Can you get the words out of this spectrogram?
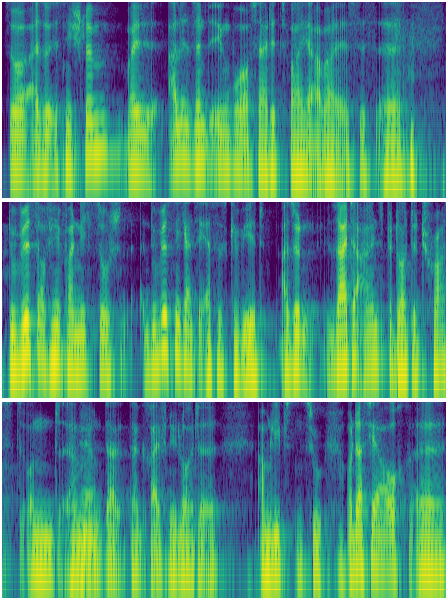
So, also ist nicht schlimm, weil alle sind irgendwo auf Seite 2, aber es ist, äh, du wirst auf jeden Fall nicht so, du wirst nicht als erstes gewählt. Also Seite 1 bedeutet Trust und ähm, ja. da, da, greifen die Leute am liebsten zu. Und das ja auch äh,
